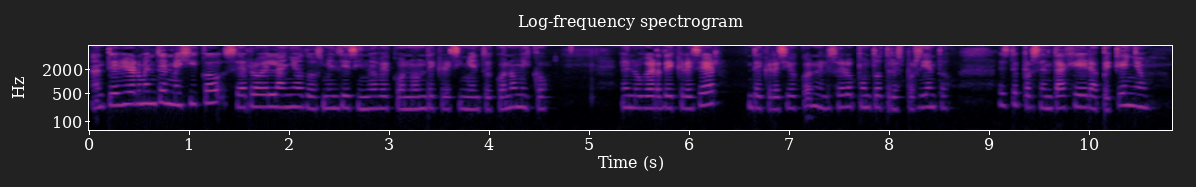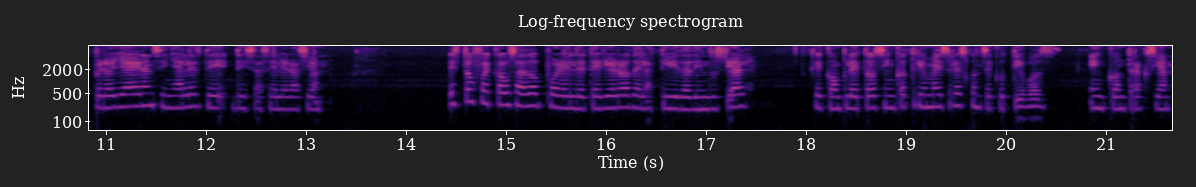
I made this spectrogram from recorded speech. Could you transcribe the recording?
Anteriormente en México cerró el año 2019 con un decrecimiento económico. En lugar de crecer, decreció con el 0.3%. Este porcentaje era pequeño, pero ya eran señales de desaceleración. Esto fue causado por el deterioro de la actividad industrial, que completó cinco trimestres consecutivos en contracción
